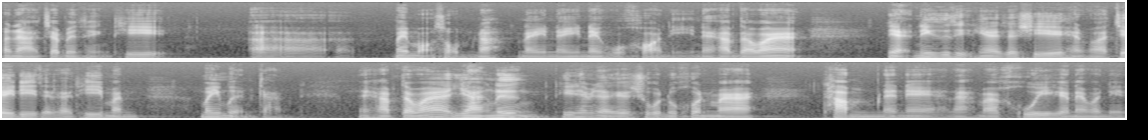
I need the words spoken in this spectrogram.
มันอาจจะเป็นสิ่งที่ไม่เหมาะสมนะในในในหัวข้อนี้นะครับ แต่ว่าเนี่ยนี่คือสิ่งที่อยากจะชี้ให้เห็นว่า JD แต่ละที่มันไม่เหมือนกันนะครับ แต่ว่าอย่างหนึ่งที่เทมอยากจะชวนทุกคนมาทำแน่ๆนะมาคุยกันในวันนี้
